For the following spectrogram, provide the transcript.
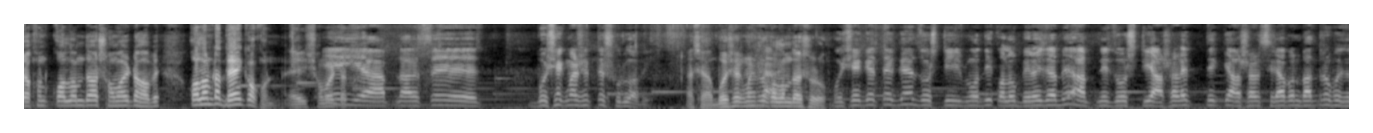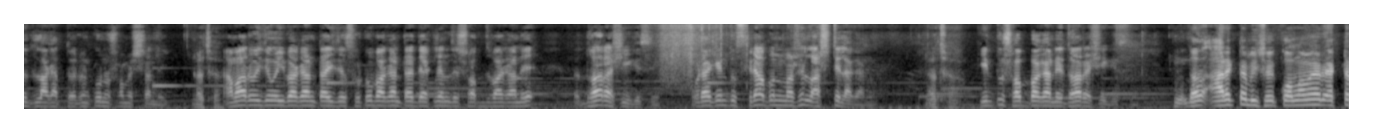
যখন কলম দেওয়ার সময়টা হবে কলমটা দেয় কখন? এই সময়টা আপনার হচ্ছে বৈশাখ মাসের থেকে শুরু হবে। আচ্ছা বৈশাখ মাসে হ্যাঁ। কলম দেওয়া শুরু? বৈশাখের থেকে জ্যৈষ্ঠীর মধ্যে কলম বেরোয় যাবে। আপনি জ্যৈষ্ঠী আষাঢ়ের থেকে আষাঢ় শ্রাবণ ভাদ্র পর্যন্ত লাগাতে পারবেন কোনো সমস্যা নেই। আচ্ছা। আমার ওই যে ওই বাগানটাই যে ছোট বাগানটা দেখলেন যে সব বাগানে ধর আসিয়ে গেছে। ওটা কিন্তু শ্রাবণ মাসে লাস্টে লাগানো। আচ্ছা। কিন্তু সব বাগানে ধর এসে গেছে। দাদা আরেকটা বিষয় কলমের একটা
